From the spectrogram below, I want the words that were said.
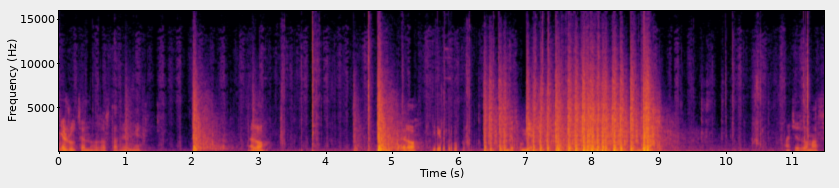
Nie, rzucę, no zostaw mnie. Elo? Elo? Idę po miecz. Macie złamasy.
